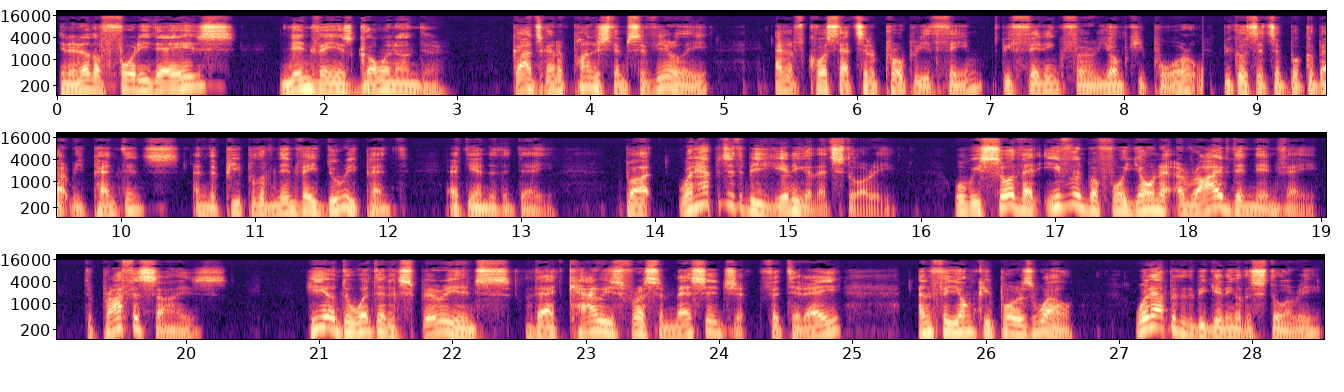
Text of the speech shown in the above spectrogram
In another 40 days, Nineveh is going under. God's going to punish them severely. And of course, that's an appropriate theme, befitting for Yom Kippur, because it's a book about repentance, and the people of Nineveh do repent at the end of the day. But what happens at the beginning of that story? Well, we saw that even before Yonah arrived in Nineveh to prophesize, he underwent an experience that carries for us a message for today and for Yom Kippur as well. What happened at the beginning of the story?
